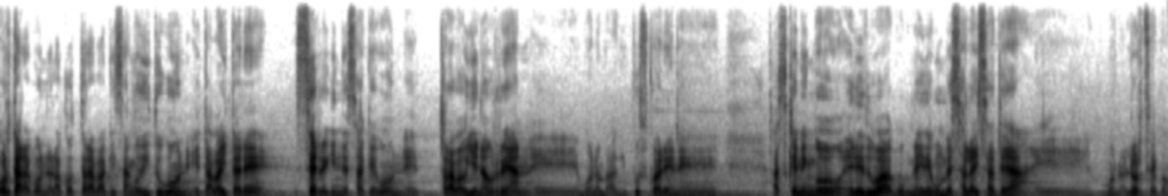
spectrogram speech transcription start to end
hortarako nolako trabak izango ditugun, eta baita ere zer egin dezakegun, e, traba hoien aurrean, e, bueno, ba, Gipuzkoaren e, azkenengo eredua guk nahi dugun bezala izatea e, bueno, lortzeko.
